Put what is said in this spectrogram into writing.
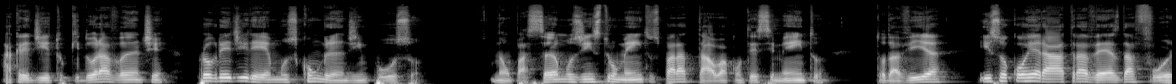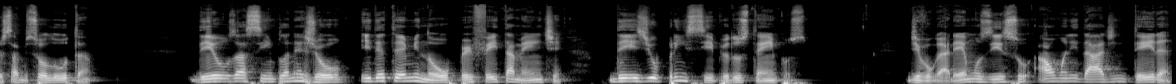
acredito que doravante progrediremos com grande impulso. Não passamos de instrumentos para tal acontecimento. Todavia, isso ocorrerá através da força absoluta. Deus assim planejou e determinou perfeitamente desde o princípio dos tempos. Divulgaremos isso à humanidade inteira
